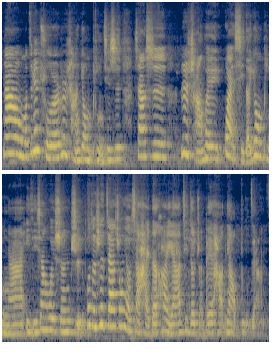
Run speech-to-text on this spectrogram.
那我们这边除了日常用品，其实像是日常会盥洗的用品啊，以及像卫生纸，或者是家中有小孩的话，也要记得准备好尿布这样子。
